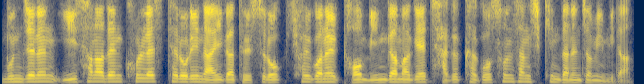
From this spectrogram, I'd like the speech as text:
문제는 이 산화된 콜레스테롤이 나이가 들수록 혈관을 더 민감하게 자극하고 손상시킨다는 점입니다.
